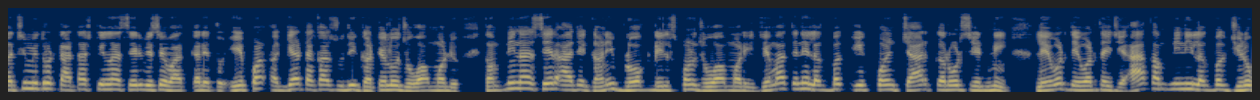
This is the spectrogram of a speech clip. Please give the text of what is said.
પછી મિત્રો ટાટા સ્ટીલના શેર વિશે વાત કરીએ તો એ પણ અગિયાર સુધી ઘટેલો જોવા મળ્યો. કંપનીના શેર આજે ઘણી બ્લોક ડીલ્સ પણ જોવા મળી, જેમાં તેને લગભગ એક કરોડ શેરની લેવડ દેવડ થઈ છે. આ કંપનીની લગભગ ઝીરો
